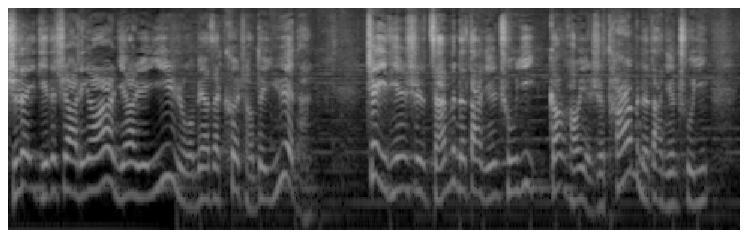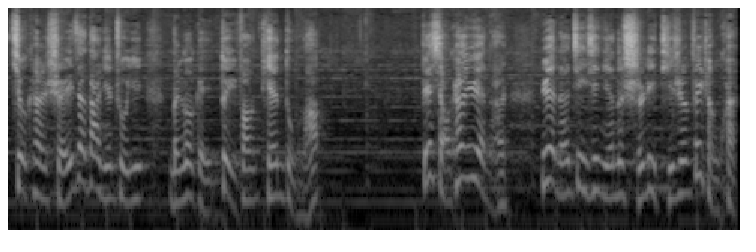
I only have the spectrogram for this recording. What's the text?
值得一提的是，二零二二年二月一日我们要在客场对越南，这一天是咱们的大年初一，刚好也是他们的大年初一，就看谁在大年初一能够给对方添堵了。别小看越南，越南近些年的实力提升非常快。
